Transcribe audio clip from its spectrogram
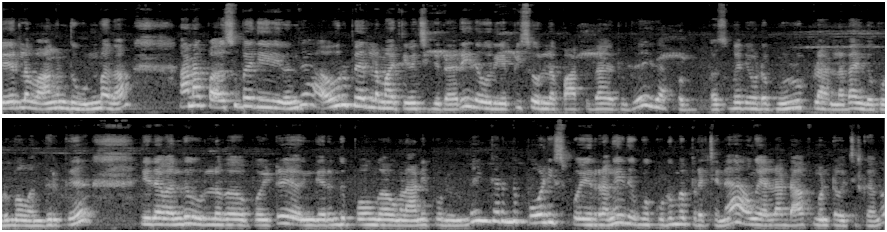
பேரில் வாங்கினது உண்மை தான் ஆனால் பசுபதி வந்து அவர் பேரில் மாற்றி வச்சுக்கிறாரு. இதை ஒரு எபிசோடில் பார்த்து தான் இருக்குது. இது அப்போ பசுபதியோட முழு பிளானில் தான் இந்த குடும்பம் வந்திருக்கு. இதை வந்து உள்ளே போயிட்டு இங்கேருந்து போங்க அவங்கள அனுப்பிவிடுங்க இங்கேருந்து போலீஸ் போயிடுறாங்க. இது உங்கள் குடும்ப பிரச்சனை. அவங்க எல்லா டாக்குமெண்ட்டும் வச்சுருக்காங்க.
